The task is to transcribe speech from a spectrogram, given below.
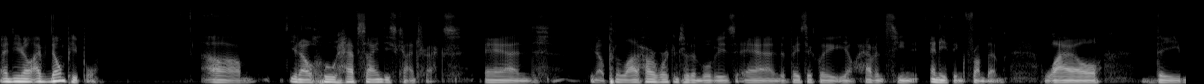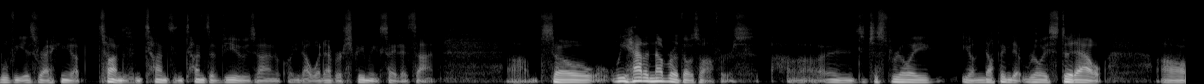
And you know, I've known people, um, you know, who have signed these contracts and you know put a lot of hard work into the movies and basically you know haven't seen anything from them while the movie is racking up tons and tons and tons of views on you know whatever streaming site it's on. Um, so we had a number of those offers, uh, and just really you know nothing that really stood out. Uh,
